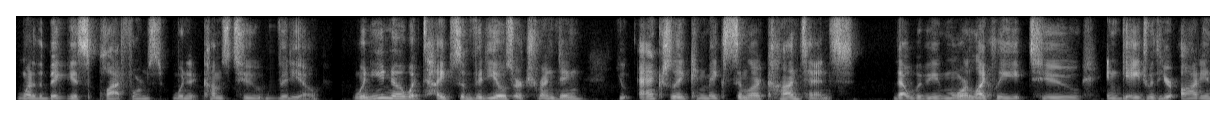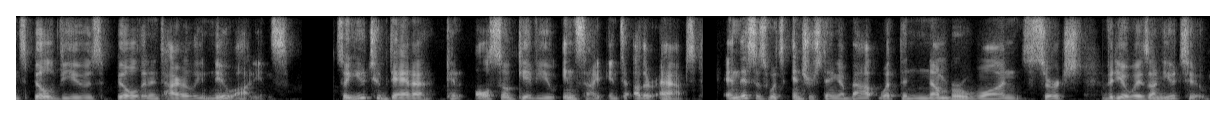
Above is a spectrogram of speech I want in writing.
one of the biggest platforms when it comes to video. When you know what types of videos are trending, you actually can make similar content that would be more likely to engage with your audience, build views, build an entirely new audience. So, YouTube data can also give you insight into other apps. And this is what's interesting about what the number one search video is on YouTube.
